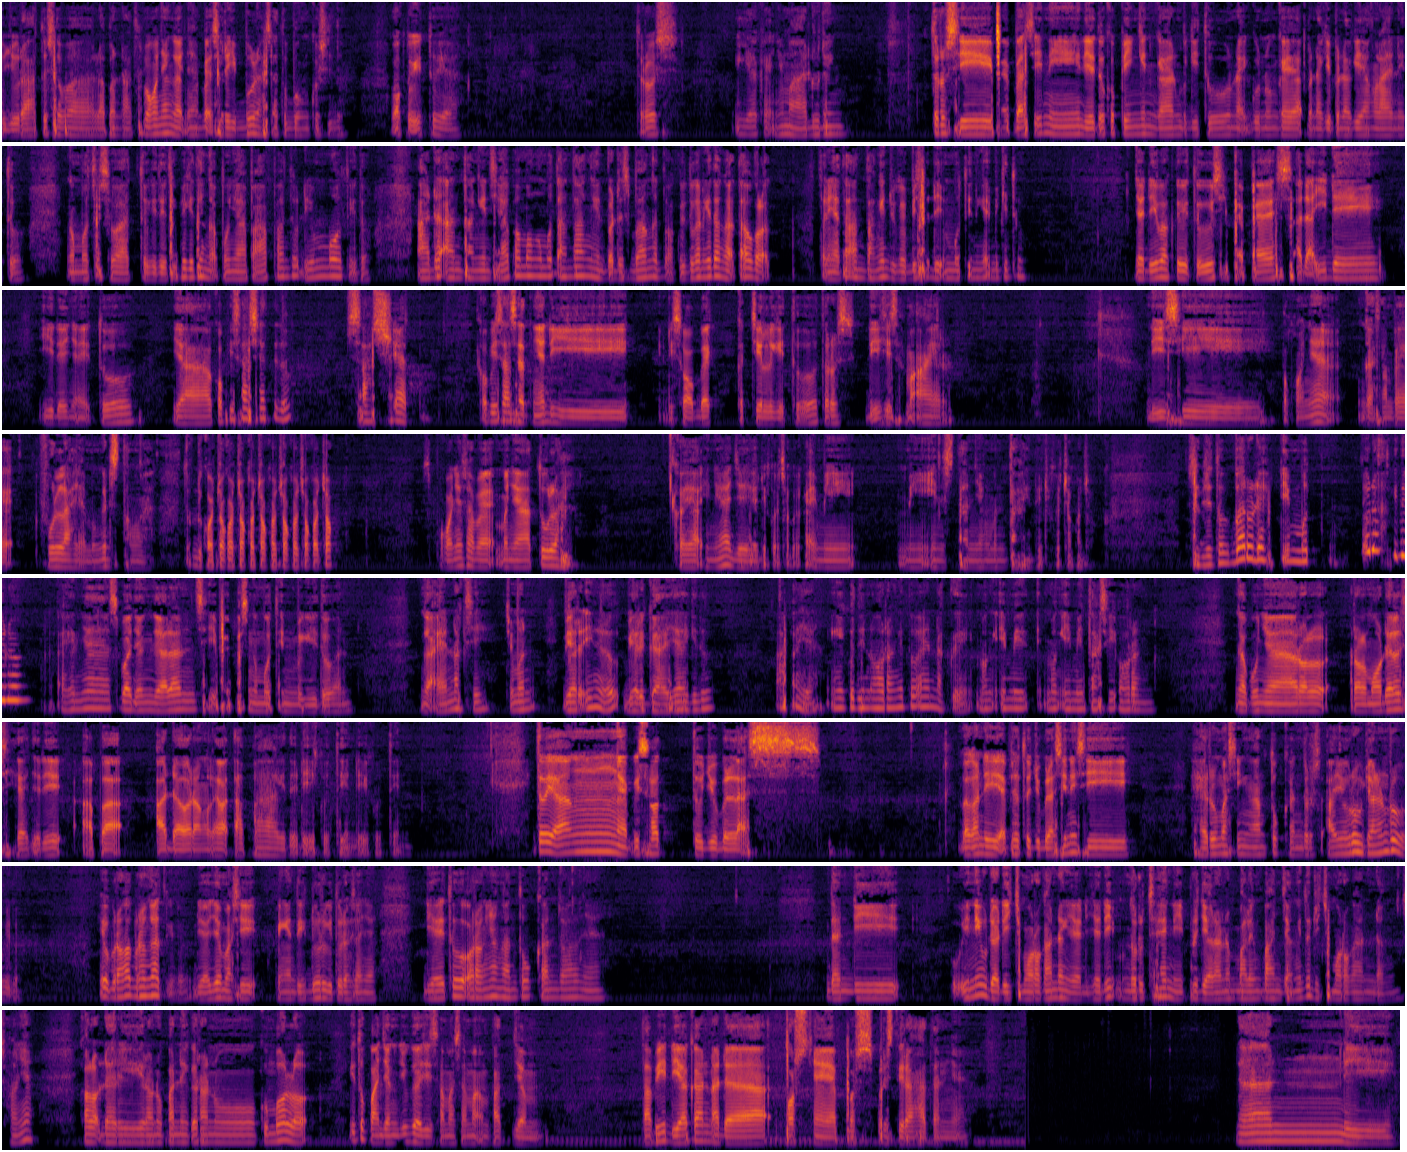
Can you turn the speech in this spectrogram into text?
700 apa 800 pokoknya nggak nyampe 1000 lah satu bungkus itu. Waktu itu ya. Terus iya kayaknya madu deng Terus si Pepes ini dia tuh kepingin kan begitu naik gunung kayak pendaki-pendaki yang lain itu ngemut sesuatu gitu. Tapi kita nggak punya apa-apa untuk dimut gitu. Ada antangin siapa mau ngemut antangin pedes banget waktu itu kan kita nggak tahu kalau ternyata antangin juga bisa diemutin kayak begitu. Jadi waktu itu si Pepes ada ide. Idenya itu ya kopi saset itu. Saset. Kopi sasetnya di disobek kecil gitu terus diisi sama air diisi. Pokoknya nggak sampai full lah ya mungkin setengah. Terus dikocok kocok kocok kocok kocok kocok pokoknya sampai menyatu lah. Kayak ini aja ya dikocok kayak mie mie instan yang mentah itu dikocok kocok terus itu baru deh timut udah gitu dong akhirnya sepanjang jalan si Pepas ngemutin begitu kan. Nggak enak sih cuman biar ini loh biar gaya gitu. Apa ya ngikutin orang itu enak deh mengimi, mengimitasi orang nggak punya role role model sih ya. Jadi apa ada orang lewat apa gitu diikutin diikutin. Itu yang episode 17 bahkan di episode 17 ini si Heru masih ngantuk kan terus ayo Ruh jalan Ruh gitu. Yuk berangkat berangkat gitu. Dia aja masih pengen tidur gitu rasanya. Dia itu orangnya ngantuk kan soalnya. Dan di ini udah di Cemoro Kandang ya. Jadi menurut saya nih perjalanan paling panjang itu di Cemoro Kandang. Soalnya kalau dari Ranupane ke Ranu Kumbolo itu panjang juga sih sama-sama 4 jam. Tapi dia kan ada posnya ya, pos peristirahatannya. Dan di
